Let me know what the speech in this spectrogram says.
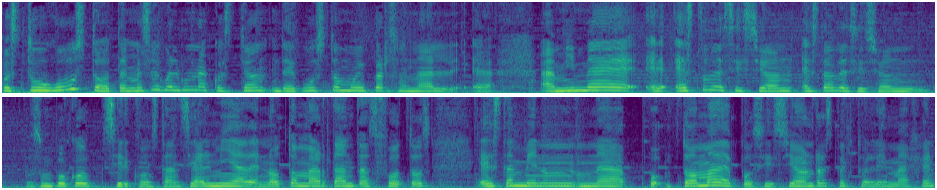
pues tu gusto, también se vuelve una cuestión de gusto muy personal. Eh, a mí me, eh, esta decisión, esta decisión pues un poco circunstancial mía de no tomar tantas fotos, es también un- una toma de posición respecto a la imagen,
